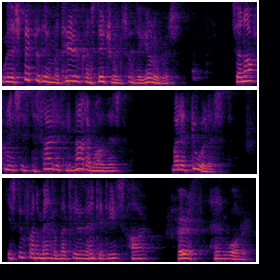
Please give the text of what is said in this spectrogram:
With respect to the material constituents of the universe, Xenophanes is decidedly not a monist, but a dualist. His two fundamental material entities are earth and water.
